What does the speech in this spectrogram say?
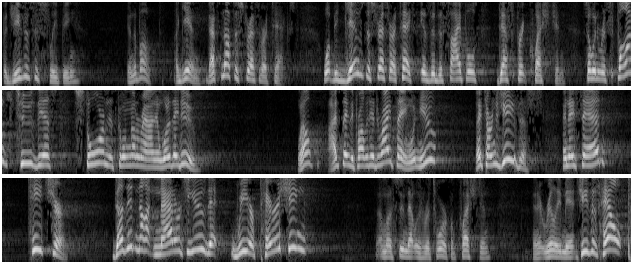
But Jesus is sleeping in the boat. Again, that's not the stress of our text. What begins the stress our text is the disciples' desperate question. So, in response to this storm that's going on around, and what do they do? Well, I'd say they probably did the right thing, wouldn't you? They turned to Jesus and they said, Teacher, does it not matter to you that we are perishing? I'm going to assume that was a rhetorical question, and it really meant, Jesus, help!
